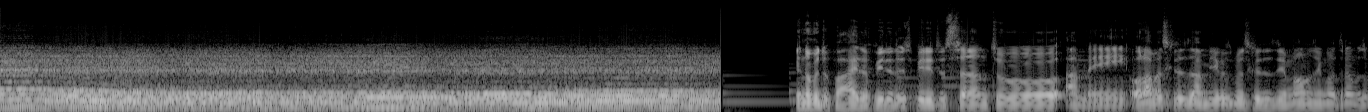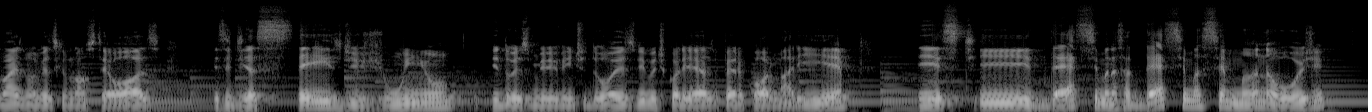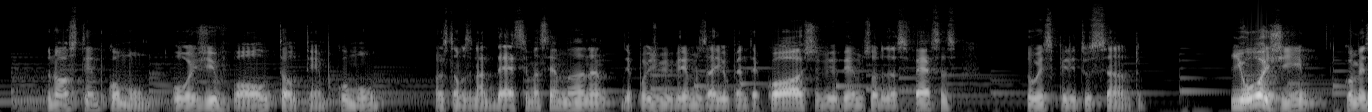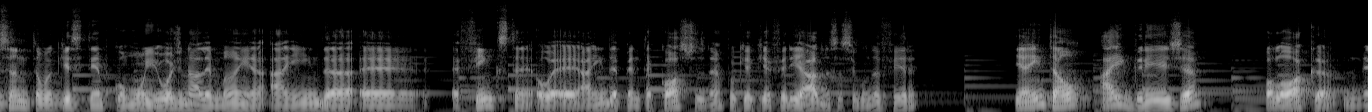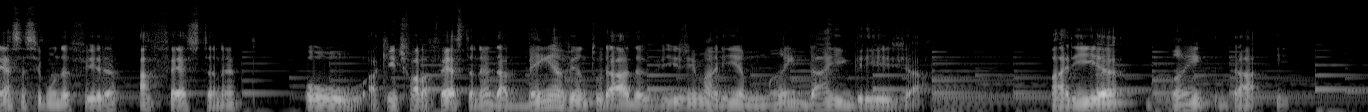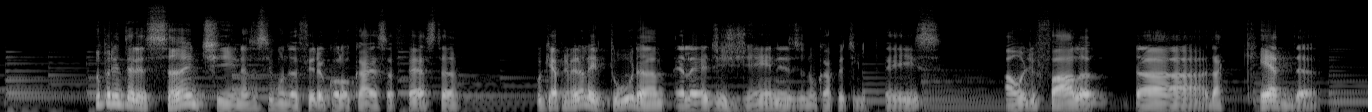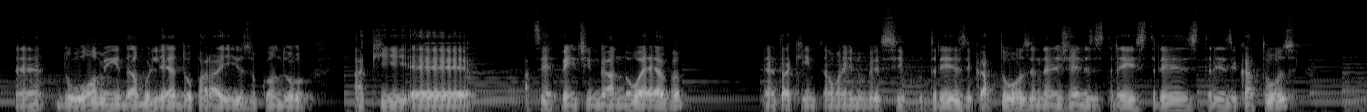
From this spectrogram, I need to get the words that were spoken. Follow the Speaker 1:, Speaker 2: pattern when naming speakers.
Speaker 1: Em nome do Pai, do Filho e do Espírito Santo. Amém. Olá, meus queridos amigos, meus queridos irmãos. Nos encontramos mais uma vez aqui no nosso Teós, esse dia 6 de junho de 2022. Viva de Coriésio, Percor Maria. Neste décima, nessa décima semana hoje do nosso tempo comum. Hoje volta o tempo comum. Nós estamos na décima semana, depois de vivermos aí o Pentecostes, vivemos todas as festas do Espírito Santo. E hoje, começando então aqui esse tempo comum, e hoje na Alemanha ainda é, é Pfingsten, ou é, ainda é Pentecostes, né? Porque aqui é feriado nessa segunda-feira. E aí então a igreja coloca nessa segunda-feira a festa, né? Ou aqui a gente fala festa, né? Da bem-aventurada Virgem Maria, mãe da igreja. Maria mãe da igreja. Super interessante nessa segunda-feira colocar essa festa, porque a primeira leitura ela é de Gênesis no capítulo 3, aonde fala da, da queda né, do homem e da mulher do paraíso, quando aqui é, a serpente enganou Eva. Está né, tá aqui então aí no versículo 13 e 14, né, Gênesis 3, 13, 13 e 14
